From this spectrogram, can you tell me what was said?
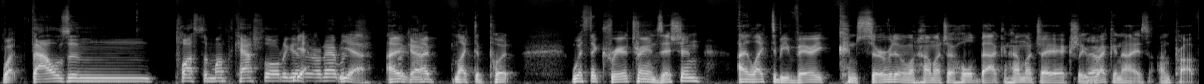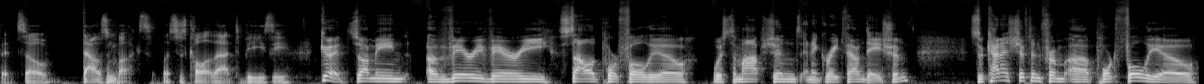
what thousand plus a month cash flow altogether on average? Yeah, I, Okay. I like to put with the career transition. I like to be very conservative on how much I hold back and how much I actually Yeah. recognize on profit. So thousand bucks. Let's just call it that to be easy. Good. So, I mean, a very, very solid portfolio with some options and a great foundation. So, kind of shifting from uh, portfolio,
